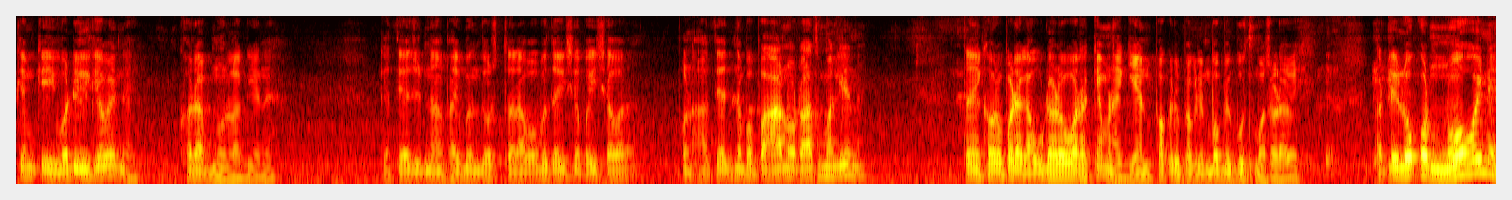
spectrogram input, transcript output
કેમ કે એ વડીલ કહેવાય ને ખરાબ ન લાગે એને. કે તેજના ભાઈબંધ દોસ્તાર આવા બધા છે પૈસાવાળા પણ આ તેજના પપ્પા આ નોટ હાથમાં લે ને તો એ ખબર પડે કે આ ઉડાડો વાળા કેમણા ગયા પકડી પકડીને બબે બૂથમાં ચડાવે. એટલે લોકો ન હોય ને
